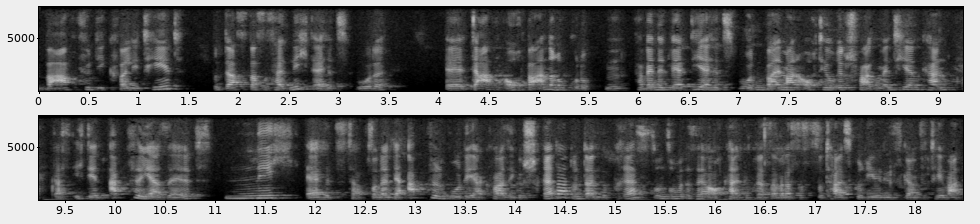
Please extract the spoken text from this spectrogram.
war für die Qualität und das, dass es halt nicht erhitzt wurde, äh, darf auch bei anderen Produkten verwendet werden, die erhitzt wurden, weil man auch theoretisch verargumentieren kann, dass ich den Apfel ja selbst nicht erhitzt habe, sondern der Apfel wurde ja quasi geschreddert und dann gepresst und somit ist er auch kalt gepresst. Aber das ist total skurril, dieses ganze Thema.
